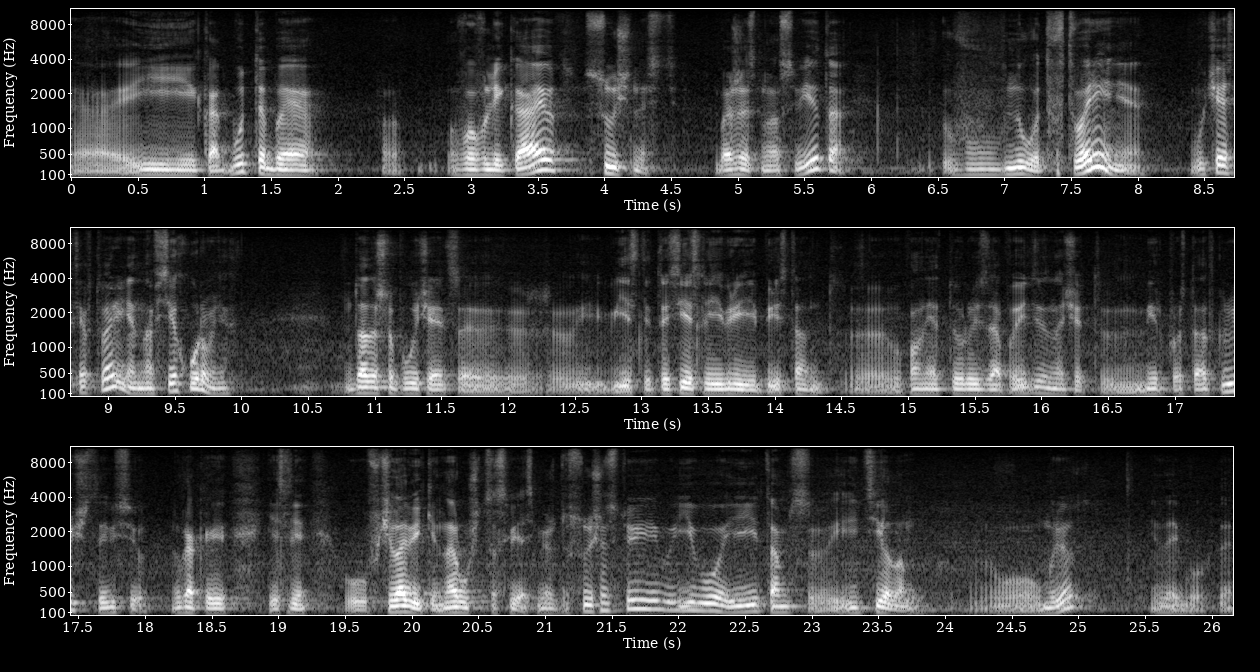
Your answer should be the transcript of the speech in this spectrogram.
Э, и как будто бы вовлекают сущность божественного света в, ну вот, в творение, в участие в творении на всех уровнях. Ну, тогда что получается, если, то есть, если евреи перестанут э, выполнять Тору и заповеди, значит, мир просто отключится и все. Ну, как и если в человеке нарушится связь между сущностью его и, там, и телом, умрет, не дай бог, да?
